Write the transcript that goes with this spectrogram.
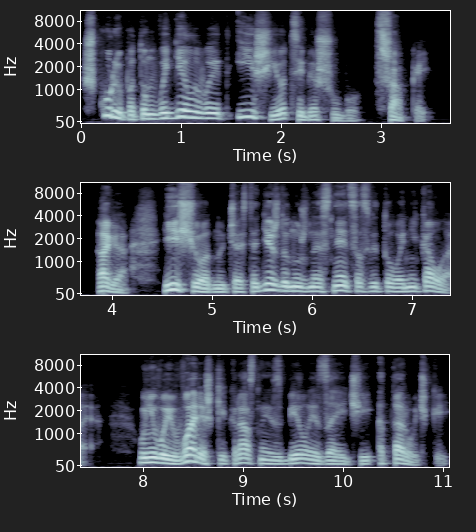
шкуры потом выделывает и шьет себе шубу с шапкой. Ага, еще одну часть одежды нужно снять со святого Николая. У него и варежки красные с белой заячьей оторочкой.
